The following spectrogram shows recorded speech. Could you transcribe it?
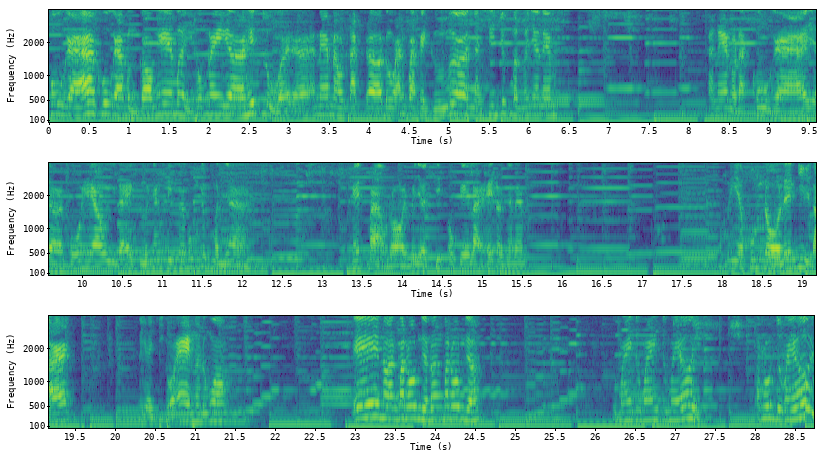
Khô gà khô gà vẫn còn nghe em ơi. Hôm nay uh, hết lũ rồi. Ờ, anh em nào đặt uh, đồ ăn và cái cứ uh, nhắn tin giúp mình với nha anh em em nào đặt khô gà hay ờ, khô heo gì đấy cứ nhắn tin facebook giúp mình nha. Hết bảo rồi bây giờ ship ok lại hết rồi nha anh em. Bây giờ phun đồ lên gì ta? Bây giờ chỉ có em thôi đúng không? Ê nó ăn baron kìa nó ăn baron kìa. Tụi mày tụi mày tụi mày ơi. Baron tụi mày ơi.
